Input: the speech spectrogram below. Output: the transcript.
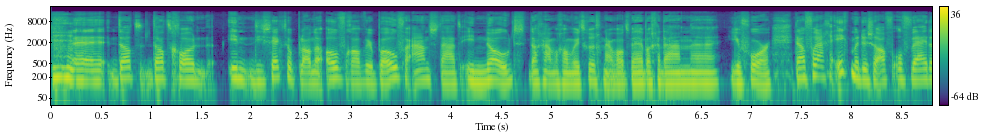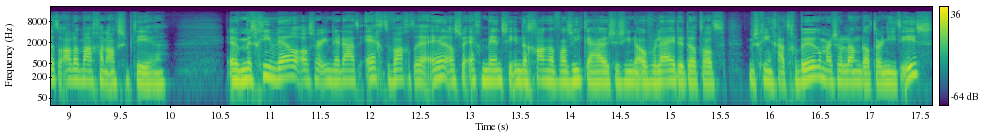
uh, dat, dat gewoon in die sectorplannen overal weer bovenaan staat in nood. Dan gaan we gewoon weer terug naar wat we hebben gedaan uh, hiervoor. Dan vraag ik me dus af of wij dat allemaal gaan accepteren. misschien wel als er inderdaad echt wachten, hè, als we echt mensen in de gangen van ziekenhuizen zien overlijden, dat dat misschien gaat gebeuren. Maar zolang dat er niet is,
